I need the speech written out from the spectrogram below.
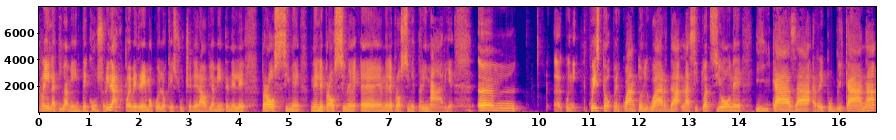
relativamente consolidata. Poi vedremo quello che succederà ovviamente nelle prossime, nelle nelle prossime, eh, nelle prossime primarie. Um, quindi questo per quanto riguarda la situazione in casa repubblicana,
